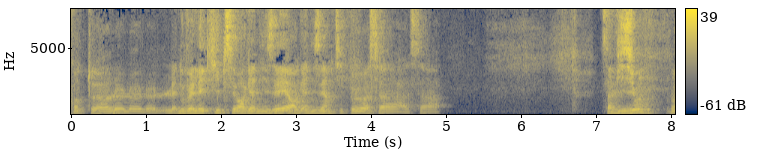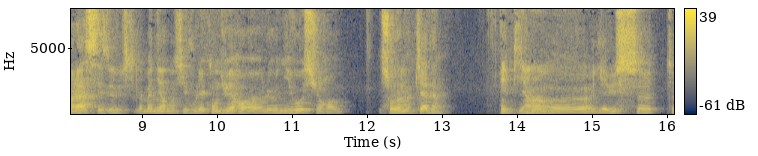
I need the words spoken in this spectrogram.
quand euh, le, le, la nouvelle équipe s'est organisée, a organisé un petit peu sa, sa, sa vision. Voilà, c'est la manière dont il voulait conduire euh, le haut niveau sur, euh, sur l'Olympiade. eh bien, il y a eu cette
